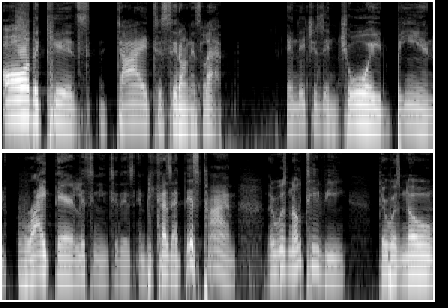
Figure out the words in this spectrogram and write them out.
all the kids died to sit on his lap. And they just enjoyed being right there listening to this. And because at this time there was no tv there was no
